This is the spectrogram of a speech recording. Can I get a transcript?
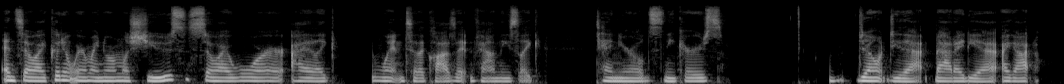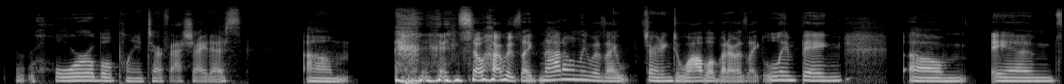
And so I couldn't wear my normal shoes. So I wore, I like went into the closet and found these like 10 year old sneakers. Don't do that. Bad idea. I got horrible plantar fasciitis. Um, and so I was like, not only was I starting to wobble, but I was like limping. Um, and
